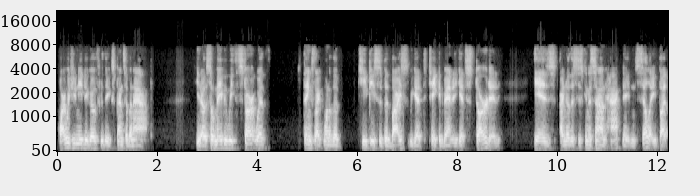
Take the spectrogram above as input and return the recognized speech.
why would you need to go through the expense of an app? You know, so maybe we start with things like one of the key pieces of advice we get to take advantage, to get started is I know this is going to sound hackneyed and silly, but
